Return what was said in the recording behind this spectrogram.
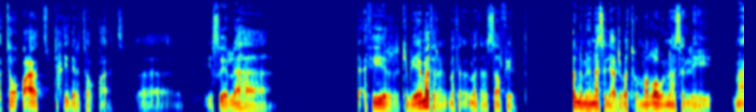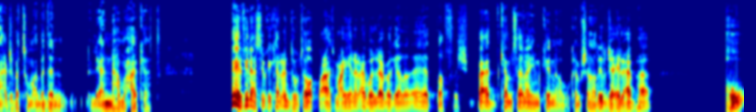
التوقعات تحديدا التوقعات آه، يصير لها تأثير كبير مثلا مثلا مثلا Starfield خلنا من الناس اللي عجبتهم مرة والناس اللي ما أعجبتهم ابدا لأنها محاكاة. تخيل في ناس يمكن كان عندهم توقعات معينة لعبوا اللعبة قالوا إيه طفش بعد كم سنة يمكن أو كم شهر يرجع يلعبها هو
